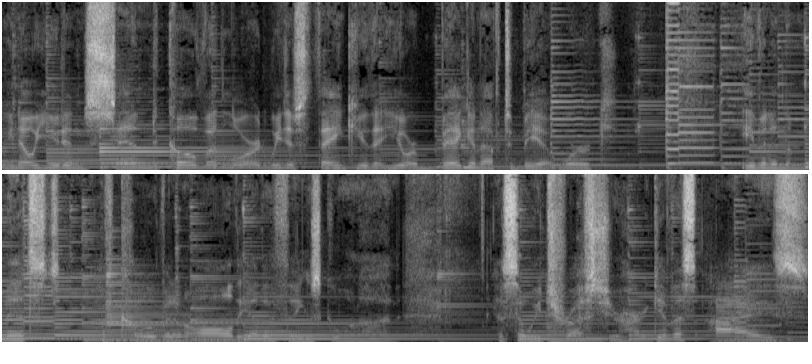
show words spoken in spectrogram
We know you didn't send COVID, Lord. We just thank you that you are big enough to be at work, even in the midst of COVID and all the other things going on. And so we trust your heart. Give us eyes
